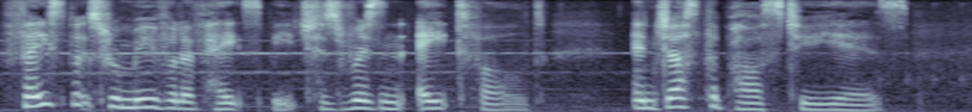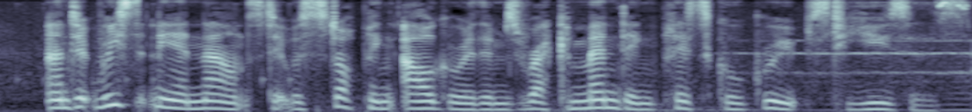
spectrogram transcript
Facebook's removal of hate speech has risen eightfold in just the past two years, and it recently announced it was stopping algorithms recommending political groups to users.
